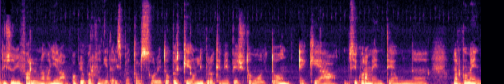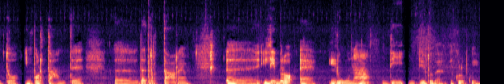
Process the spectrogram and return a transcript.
deciso di farlo in una maniera un po' più approfondita rispetto al solito perché è un libro che mi è piaciuto molto e che ha sicuramente un, un argomento importante eh, da trattare. Eh, il libro è Luna di... di dov'è? Eccolo qui.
